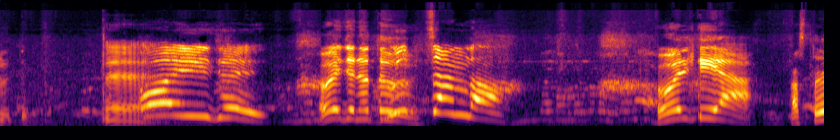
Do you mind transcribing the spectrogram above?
নতুন। এ, ওই যে ওই যে নতুন। চান্দা হলটিয়া আস্তে।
